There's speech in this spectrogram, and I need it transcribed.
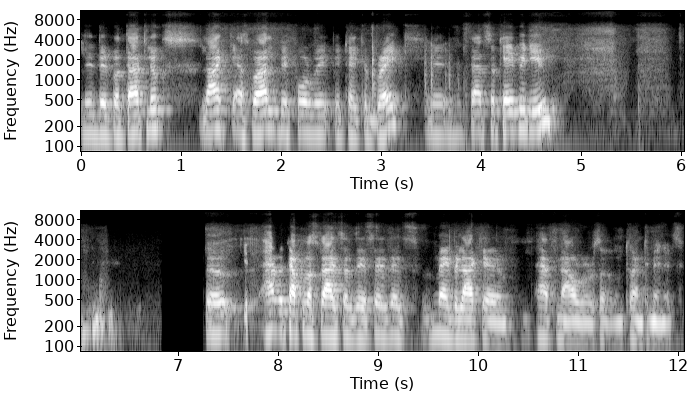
little bit what that looks like as well before we, we take a break, uh, if that's okay with you. So I have a couple of slides of this. It's maybe like a half an hour or so, 20 minutes.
